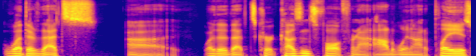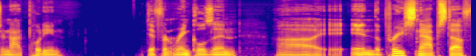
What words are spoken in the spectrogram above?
whether that's uh, whether that's Kirk Cousins' fault for not audibling out of plays or not putting different wrinkles in uh, in the pre-snap stuff,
